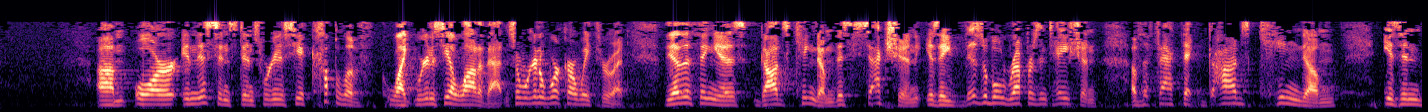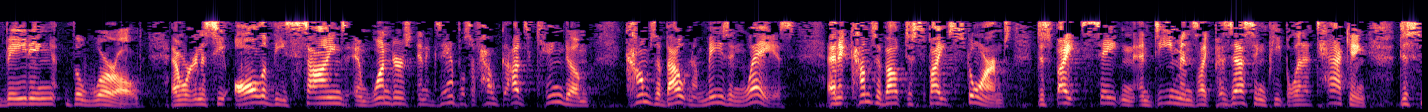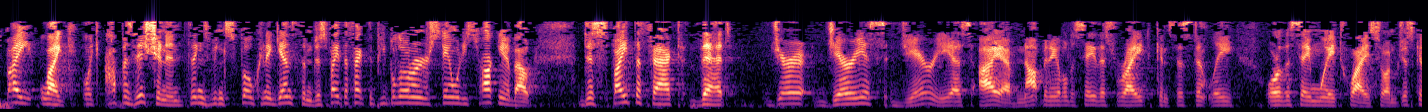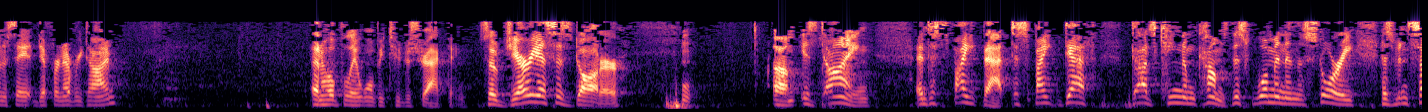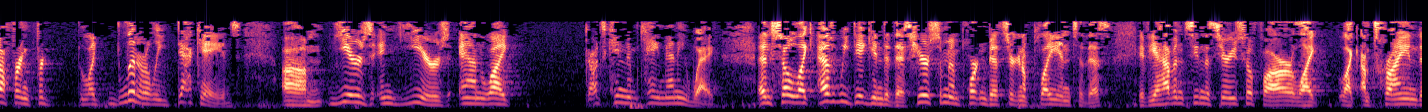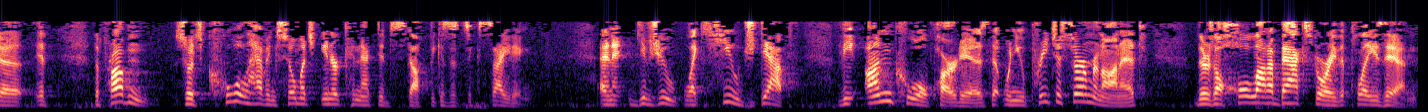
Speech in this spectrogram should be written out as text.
Um, or in this instance, we're going to see a couple of, like, we're going to see a lot of that. And so we're going to work our way through it. The other thing is, God's kingdom, this section is a visible representation of the fact that God's kingdom is invading the world. And we're going to see all of these signs and wonders and examples of how God's kingdom comes about in amazing ways. And it comes about despite storms, despite Satan and demons like possessing people and attacking, despite like, like opposition and things being spoken against them, despite the fact that people don't understand what he's talking about, despite the fact that Jairus, Jairus, I have not been able to say this right consistently or the same way twice, so I'm just going to say it different every time. And hopefully it won't be too distracting. So Jairus' daughter um, is dying, and despite that, despite death, God's kingdom comes. This woman in the story has been suffering for like literally decades, um, years and years, and like God's kingdom came anyway. And so, like, as we dig into this, here's some important bits that are going to play into this. If you haven't seen the series so far, like, like I'm trying to, it, the problem, so it's cool having so much interconnected stuff because it's exciting. And it gives you, like, huge depth. The uncool part is that when you preach a sermon on it, there's a whole lot of backstory that plays in.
